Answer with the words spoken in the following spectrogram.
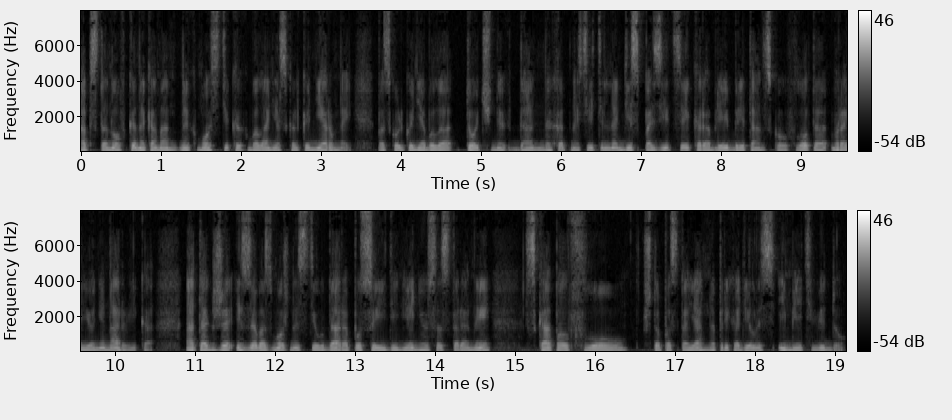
Обстановка на командных мостиках была несколько нервной, поскольку не было точных данных относительно диспозиции кораблей британского флота в районе Нарвика, а также из-за возможности удара по соединению со стороны Скапал-Флоу, что постоянно приходилось иметь в виду.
